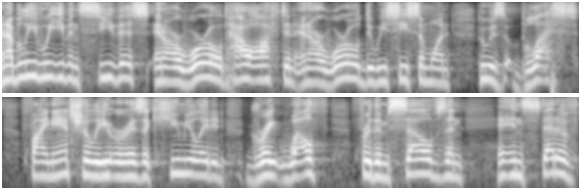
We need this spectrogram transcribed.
And I believe we even see this in our world. How often in our world do we see someone who is blessed financially or has accumulated great wealth for themselves and instead of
